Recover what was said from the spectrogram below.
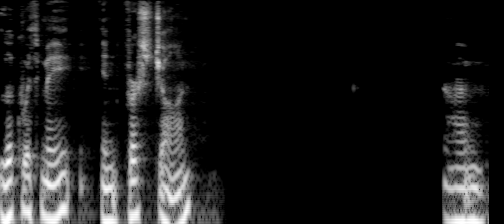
look with me in First John. Um,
